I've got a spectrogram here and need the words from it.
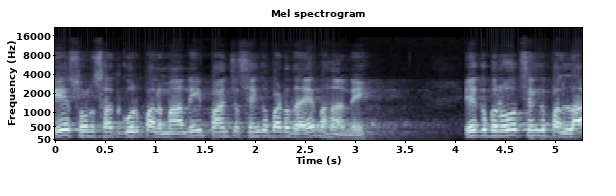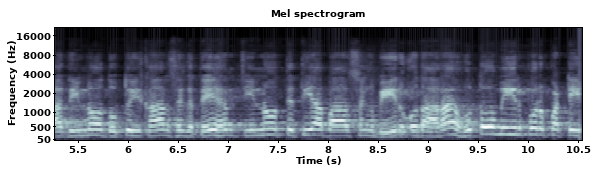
ਇਹ ਸੁਣ ਸਤਗੁਰ ਭਲਮਾਨੀ ਪੰਜ ਸਿੰਘ ਵੱਡਦਾਏ ਮਹਾਨੇ। ਇੱਕ ਬਨੋਦ ਸਿੰਘ ਭੱਲਾ ਦੀਨੋ, ਦੁੱਤੂ ਕਾਂ ਸਿੰਘ ਤੇਹਨ ਚੀਨੋ, ਤਿਤਿਆ ਬਾਦ ਸਿੰਘ ਵੀਰ ਉਧਾਰਾ, ਹੁਤੋ ਮੀਰਪੁਰ ਪੱਟੀ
